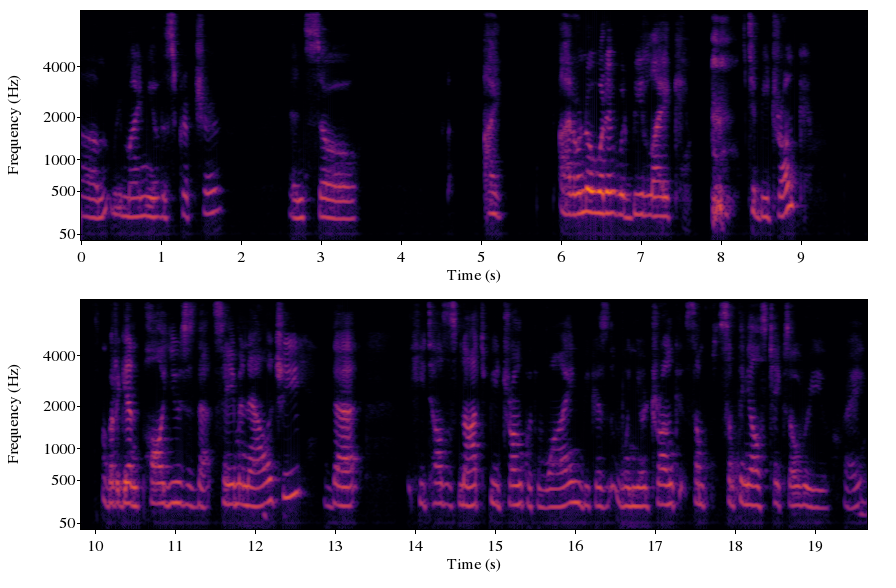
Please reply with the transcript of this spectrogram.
um, remind me of the scripture. And so, I I don't know what it would be like to be drunk. But again, Paul uses that same analogy that he tells us not to be drunk with wine because when you're drunk, some something else takes over you, right?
